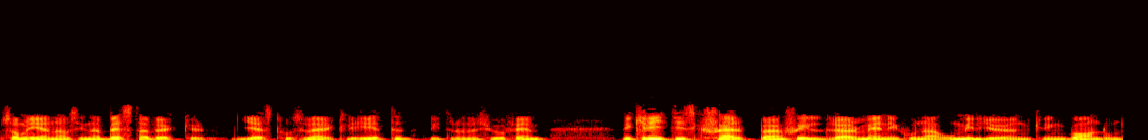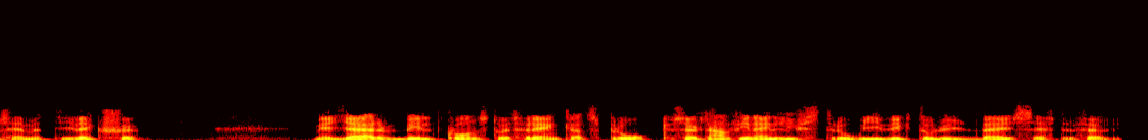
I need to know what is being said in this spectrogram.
som i en av sina bästa böcker, Gäst hos verkligheten, 1925, med kritisk skärpa skildrar människorna och miljön kring barndomshemmet i Växjö. Med järv bildkonst och ett förenklat språk sökte han finna en livstro i Viktor Rydbergs efterföljd.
